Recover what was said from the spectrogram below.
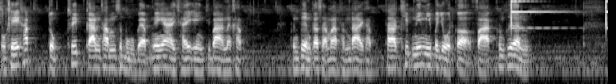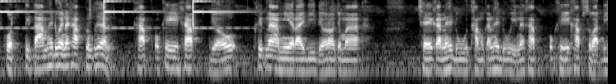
โอเคครับ จบทริปการทำสบู่แบบง่าย ๆ ใช้เองที่บ้านนะครับ เพื่อนๆก็สามารถทำได้ครับ ถ้าคลิปนี้มีประโยชน์ก็ฝากเพื่อนๆกดติดตามให้ด้วยนะครับเพื่อนๆ ครับโอเคครับ เดี๋ยวคลิปหน้ามีอะไรดี เดี๋ยวเราจะมาแชร์กันให้ดูทำกันให้ดูอีกนะครับ โอเคครับ สวัสดี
